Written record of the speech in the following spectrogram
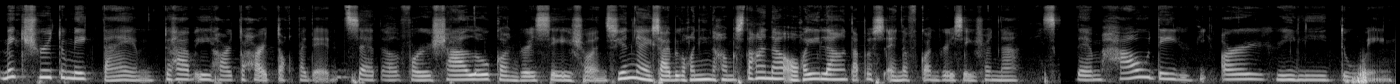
make sure to make time to have a heart-to-heart talk pa din. Settle for shallow conversations. Yun nga, sabi ko kanina, kamusta ka na? Okay lang. Tapos end of conversation na. Ask them how they are really doing.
